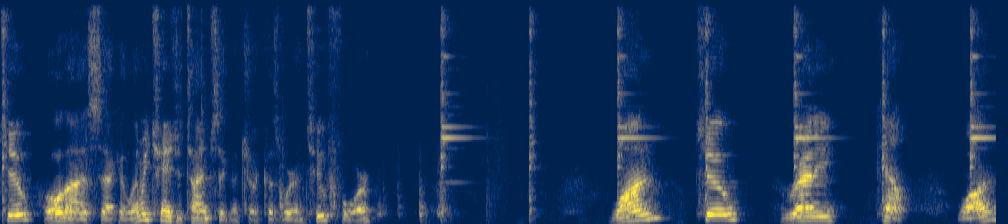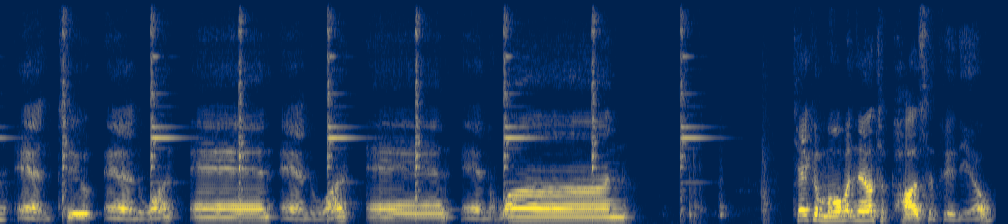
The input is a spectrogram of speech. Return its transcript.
two. Hold on a second. Let me change the time signature because we're in 2-4. One, two, ready, count. One and two and one and and one and and one. Take a moment now to pause the video,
